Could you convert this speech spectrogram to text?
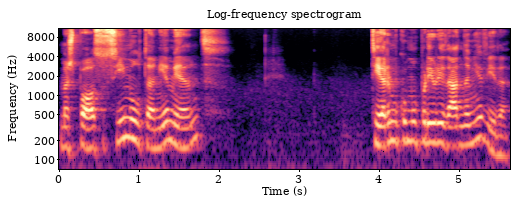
mas posso simultaneamente ter-me como prioridade na minha vida.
